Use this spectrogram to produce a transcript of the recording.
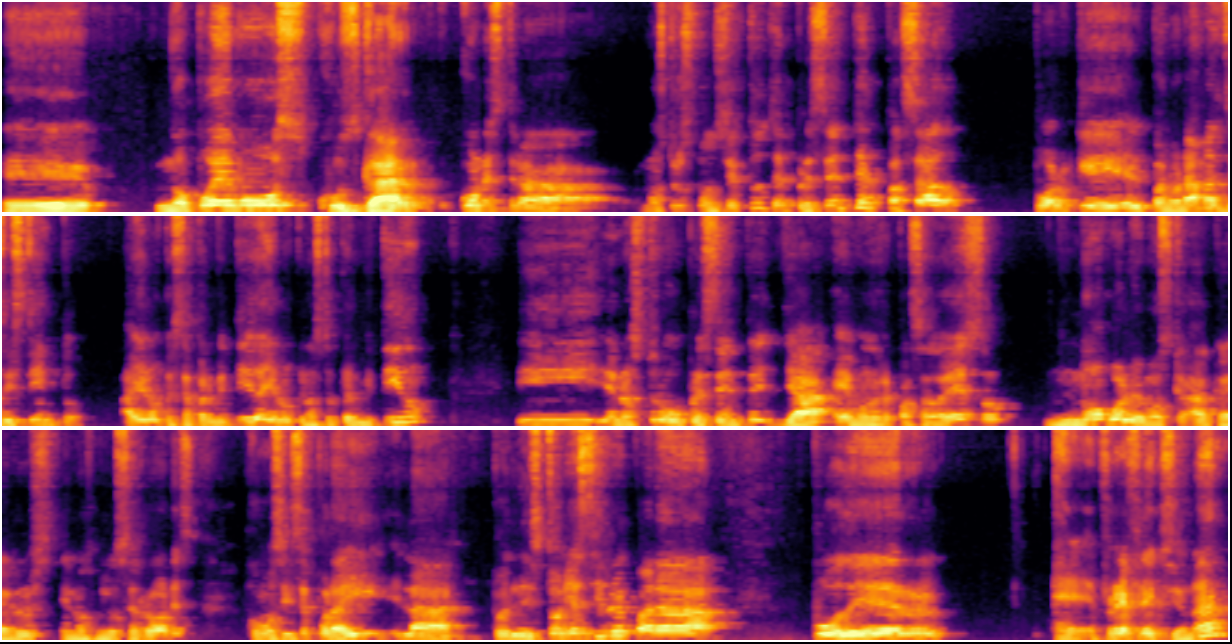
Eh, no podemos juzgar con nuestra, nuestros conceptos del presente al pasado, porque el panorama es distinto. Hay lo que está permitido, hay lo que no está permitido, y en nuestro presente ya hemos repasado eso, no volvemos a caer en los mismos errores. Como se dice por ahí, la, pues la historia sirve para poder eh, reflexionar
